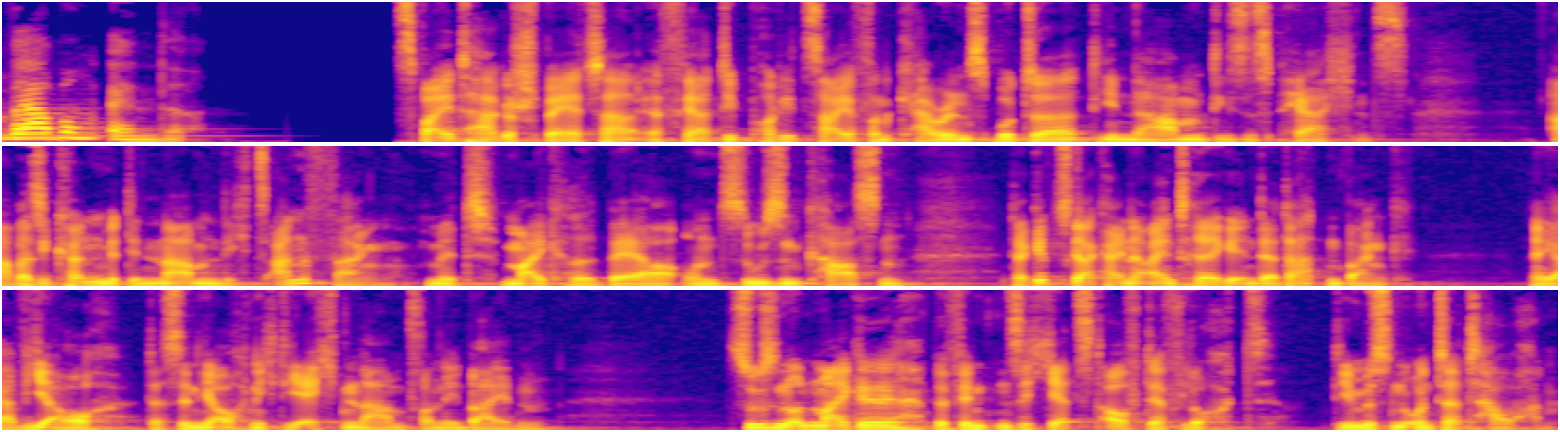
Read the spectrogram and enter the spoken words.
Werbung Ende Zwei Tage später erfährt die Polizei von Karens Mutter die Namen dieses Pärchens. Aber sie können mit den Namen nichts anfangen, mit Michael Bear und Susan Carson. Da gibt's gar keine Einträge in der Datenbank. Naja, wie auch, das sind ja auch nicht die echten Namen von den beiden. Susan und Michael befinden sich jetzt auf der Flucht. Die müssen untertauchen.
